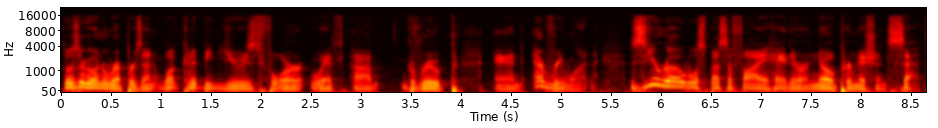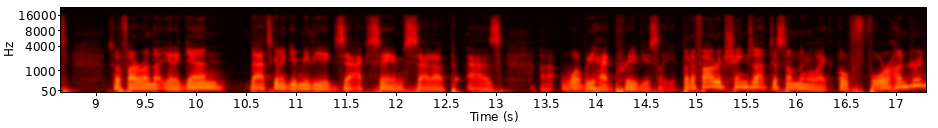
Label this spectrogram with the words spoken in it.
those are going to represent what could it be used for with uh, group and everyone. Zero will specify, hey, there are no permissions set. So if I run that yet again, that's going to give me the exact same setup as uh, what we had previously. But if I were to change that to something like, oh, 400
